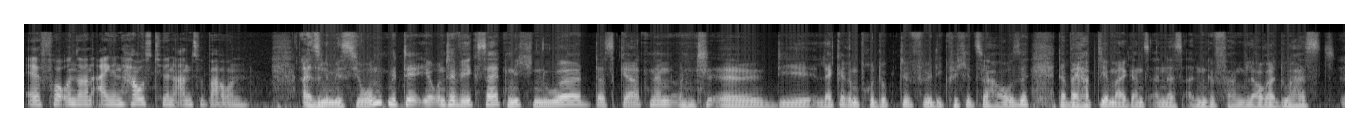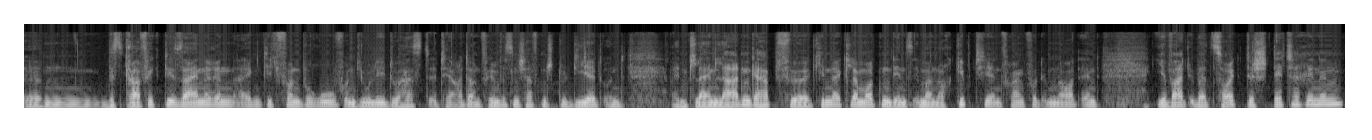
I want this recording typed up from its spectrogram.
äh, vor unseren eigenen Haustüren anzubauen. Also eine Mission, mit der ihr unterwegs seid, nicht nur das Gärtnern und äh, die leckeren Produkte für die Küche zu Hause. Dabei habt ihr mal ganz anders angefangen. Laura, du hast ähm, bist Grafikdesignerin eigentlich von Beruf und Juli, du hast äh, Theater- und Filmwissenschaften studiert und einen kleinen Laden gehabt für Kinderklamotten, den es immer noch gibt hier in Frankfurt im Nordend. Ihr wart überzeugte Städterinnen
